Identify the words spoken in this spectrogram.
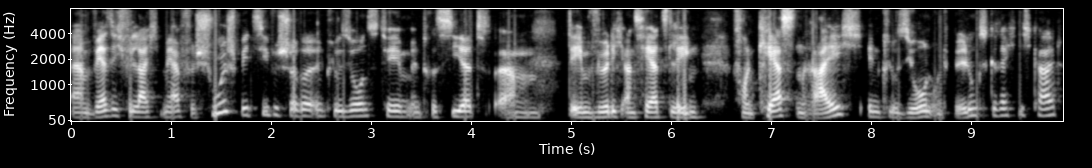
Ähm, wer sich vielleicht mehr für schulspezifischere Inklusionsthemen interessiert, ähm, dem würde ich ans Herz legen von Kersten Reich, Inklusion und Bildungsgerechtigkeit.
